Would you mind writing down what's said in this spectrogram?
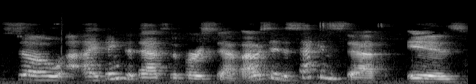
so I think that that's the first step. I would say the second step is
